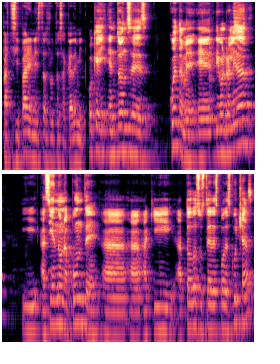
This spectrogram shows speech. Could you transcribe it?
participar en estas rutas académicas. Ok, entonces, cuéntame, eh, digo, en realidad, y haciendo un apunte aquí a todos ustedes, escuchas,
